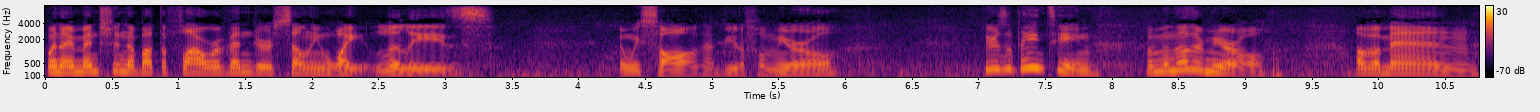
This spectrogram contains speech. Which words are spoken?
When I mentioned about the flower vendor selling white lilies and we saw that beautiful mural, here's a painting of another mural of a man,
